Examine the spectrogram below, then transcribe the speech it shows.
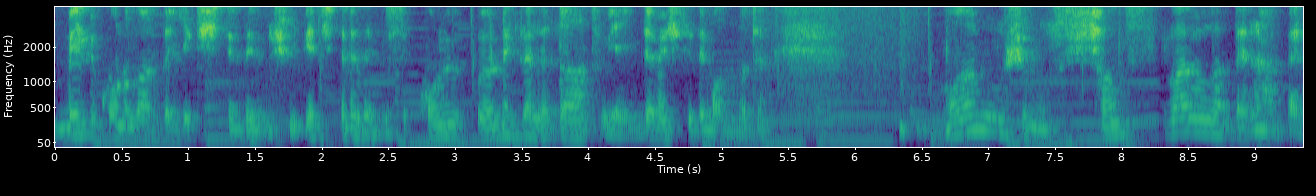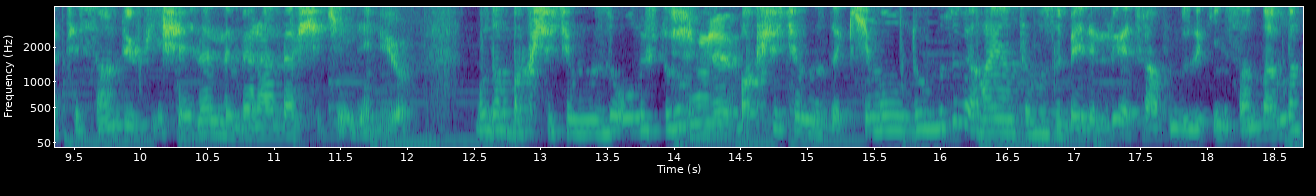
belli konularda yetiştirdiğini düşünüp yetiştirebilirsin. Konuyu örneklerle dağıtmayayım. Demek istediğimi anladın. Varoluşumuz şanslarla beraber, tesadüfi şeylerle beraber şekilleniyor. Bu da bakış açımızda oluşturup Şimdi bakış açımızda kim olduğumuzu ve hayatımızı belirliyor etrafımızdaki insanlarla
